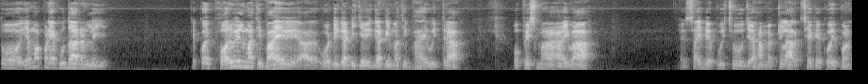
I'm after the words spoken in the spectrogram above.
તો એમાં પણ એક ઉદાહરણ લઈએ. કે કોઈ ફોર વ્હીલમાંથી ભાઈ ઓડી ગાડી જેવી ગાડીમાંથી ભાઈ ઉતરા, ઓફિસમાં આવ્યા સાહેબે પૂછ્યું જે સામે ક્લાર્ક છે કે કોઈ પણ,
